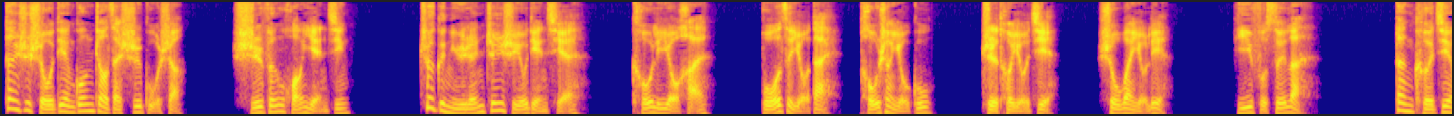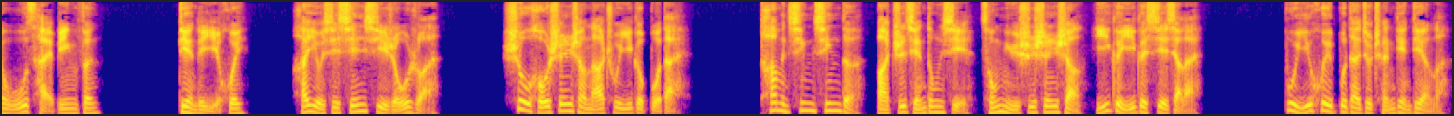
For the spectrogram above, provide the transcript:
但是手电光照在尸骨上，十分晃眼睛。这个女人真是有点钱，口里有含，脖子有带，头上有箍，指头有戒，手腕有链。衣服虽烂，但可见五彩缤纷，垫的已灰，还有些纤细柔软。瘦猴身上拿出一个布袋，他们轻轻的把值钱东西从女尸身上一个一个卸下来。不一会，布袋就沉甸甸了。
